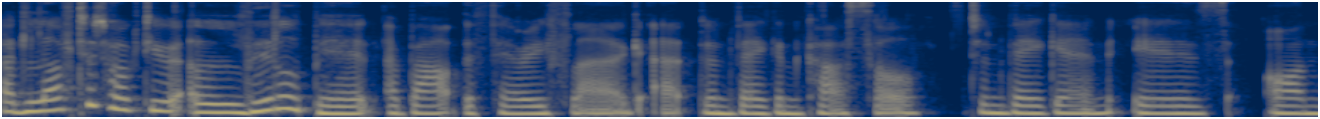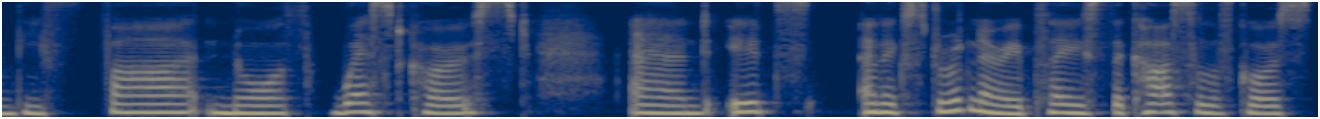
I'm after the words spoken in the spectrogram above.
I'd love to talk to you a little bit about the fairy flag at Dunvegan Castle. Dunvegan is on the far northwest coast and it's an extraordinary place. The castle, of course,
